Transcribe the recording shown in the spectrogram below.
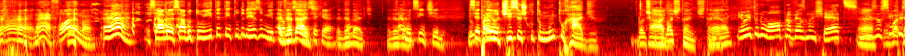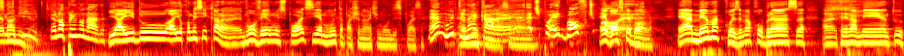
Ah, né? É foda, mano. É. E você abre, você abre o Twitter tem tudo ali resumido. É você verdade. você quer. É verdade. É Faz verdade. muito sentido. E você pra tem- notícia eu escuto muito rádio. Eu escuto Rádio. bastante, tá É. ligado? Eu entro no UOL pra ver as manchetes, É. mas eu Eu vou sempre até dar uma sinto que mijada. eu não aprendo nada. E aí, do, aí eu comecei, cara, vou ver no esportes e é muito apaixonante o mundo do esportes. É muito, É né, muito cara? massa, é, mano. é tipo, é igual futebol. É igual futebol, mano. É a mesma coisa, a mesma cobrança, a- treinamento,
